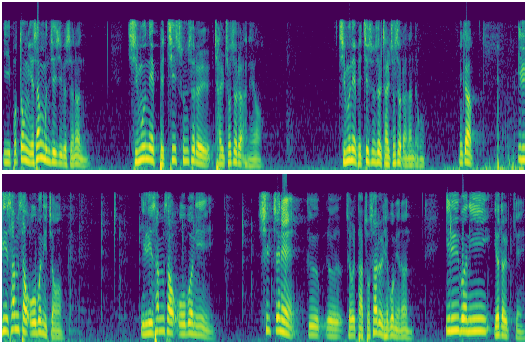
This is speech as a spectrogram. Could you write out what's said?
이 보통 예상 문제집에서는 지문의 배치 순서를 잘 조절을 안 해요. 지문의 배치 순서를 잘 조절 안 한다고. 그러니까 1, 2, 3, 4, 5번 있죠. 1, 2, 3, 4, 5번이 실전에 그 어, 저걸 다 조사를 해보면은 1번이 8개,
